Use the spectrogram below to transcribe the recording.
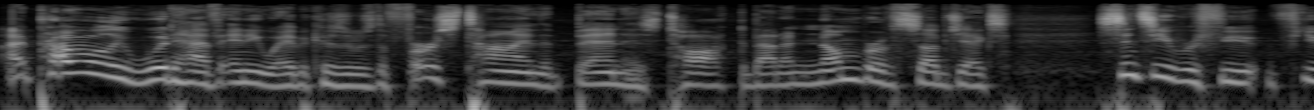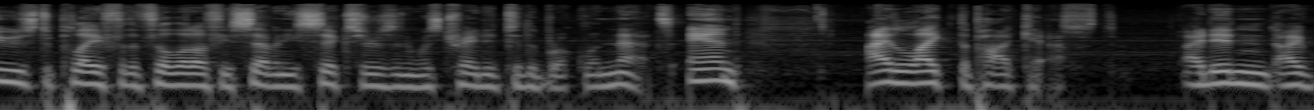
I probably would have anyway because it was the first time that Ben has talked about a number of subjects since he refu- refused to play for the Philadelphia 76ers and was traded to the Brooklyn Nets. And I like the podcast. I didn't I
